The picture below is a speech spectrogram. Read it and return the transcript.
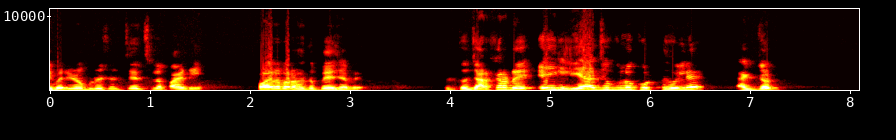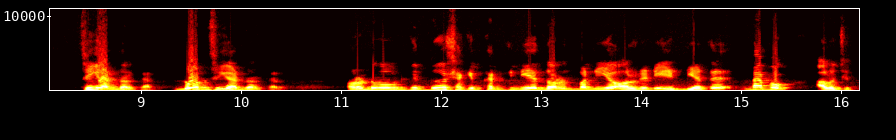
এবারই নমিনেশন চেয়েছিল, পায়নি, পরের বার হয়তো পেয়ে যাবে। তো যার কারণে এই লিয়াজুগুলো করতে হইলে একজন ফিগার দরকার নোন ফিগার দরকার। অরণ্যবাবু কিন্তু শাকিব খানকে নিয়ে দরদ বানিয়ে অলরেডি ইন্ডিয়াতে ব্যাপক আলোচিত।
